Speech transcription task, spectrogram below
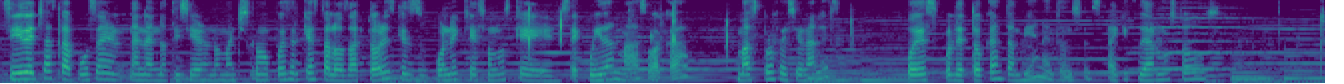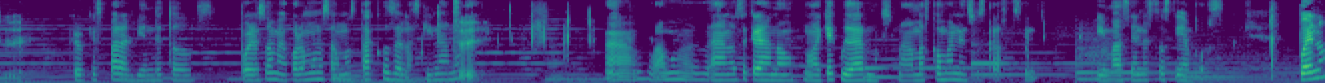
Sí, de hecho, hasta puse en, en el noticiero, no manches, ¿cómo puede ser que hasta los actores que se supone que son los que se cuidan más o acá, más profesionales, pues, pues le tocan también? Entonces, hay que cuidarnos todos. Sí, Creo que es para el bien de todos. Por eso mejor vámonos a unos tacos de la esquina, ¿no? sí. Ah, vámonos. Ah, no se crean, no. No hay que cuidarnos. Nada más coman en sus casas y, y más en estos tiempos. Bueno,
